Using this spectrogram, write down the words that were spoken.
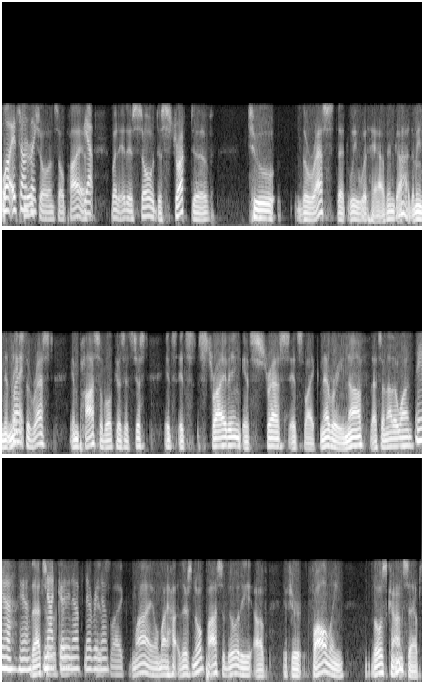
Well, it sounds like spiritual and so pious. Yep. But it is so destructive to the rest that we would have in God. I mean, it makes Right. the rest impossible because it's just it's it's striving, it's stress, it's like never enough. That's another one. yeah, yeah. That sort Not good thing. enough, never it's enough. It's like my oh my, there's no possibility of if you're following those concepts,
